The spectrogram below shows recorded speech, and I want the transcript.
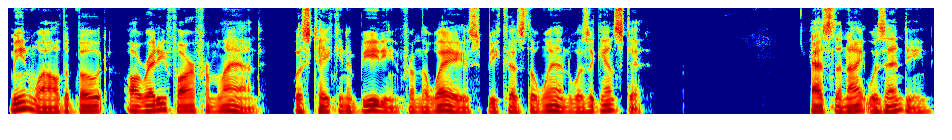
Meanwhile, the boat, already far from land, was taking a beating from the waves because the wind was against it. As the night was ending,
